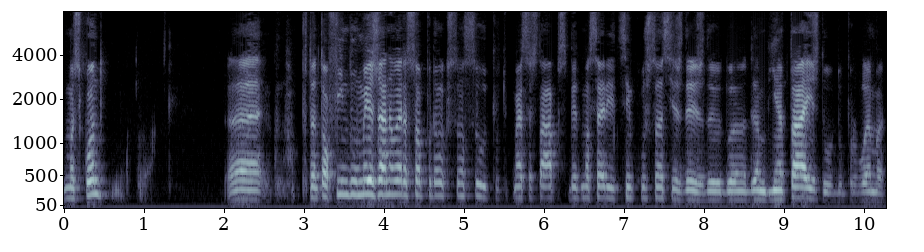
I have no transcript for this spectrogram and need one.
mas quando. Uh, portanto, ao fim do mês já não era só por uma questão de saúde, porque tu começas a estar a perceber de uma série de circunstâncias, desde do, de ambientais, do, do problema,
